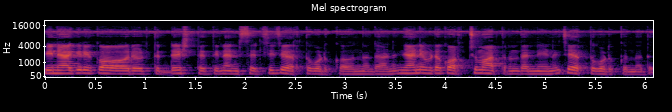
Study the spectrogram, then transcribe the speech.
വിനാഗിരിയൊക്കെ ഓരോരുത്തരുടെ ഇഷ്ടത്തിനനുസരിച്ച് ചേർത്ത് കൊടുക്കാവുന്നതാണ്. ഞാനിവിടെ കുറച്ച് മാത്രം തന്നെയാണ് ചേർത്ത് കൊടുക്കുന്നത്.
